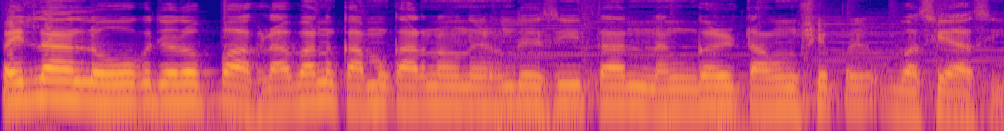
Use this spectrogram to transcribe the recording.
ਪਹਿਲਾਂ ਲੋਕ ਜਦੋਂ ਭਾਖੜਾ ਬੰਨ ਕੰਮ ਕਰਨ ਆਉਂਦੇ ਹੁੰਦੇ ਸੀ ਤਾਂ ਨੰਗਲ ਟਾਊਨਸ਼ਿਪ ਵਸਿਆ ਸੀ।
